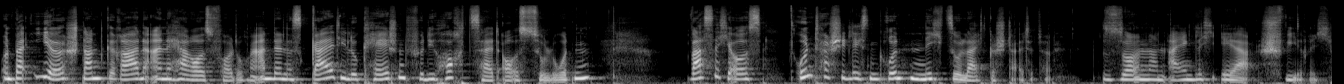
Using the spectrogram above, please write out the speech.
Und bei ihr stand gerade eine Herausforderung an, denn es galt, die Location für die Hochzeit auszuloten, was sich aus unterschiedlichsten Gründen nicht so leicht gestaltete, sondern eigentlich eher schwierig.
